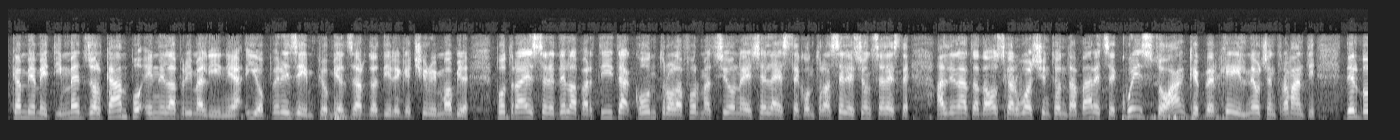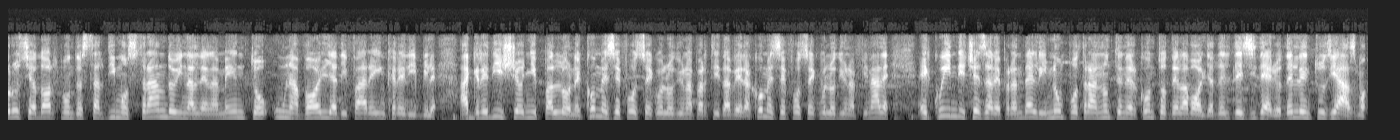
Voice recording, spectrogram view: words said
cambiamenti in mezzo al campo e nella prima linea. Io per esempio mi azzardo a dire che Ciro Immobile potrà essere della partita contro la formazione celeste, contro la selezione celeste allenata da Oscar Washington Tabarez e questo anche perché il neocentravanti del Borussia Dortmund sta dimostrando in allenamento una voglia di fare incredibile incredibile, aggredisce ogni pallone come se fosse quello di una partita vera, come se fosse quello di una finale e quindi Cesare Prandelli non potrà non tener conto della voglia, del desiderio, dell'entusiasmo,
